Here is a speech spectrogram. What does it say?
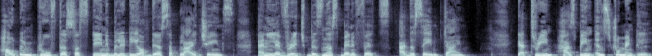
how to improve the sustainability of their supply chains and leverage business benefits at the same time. Catherine has been instrumental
